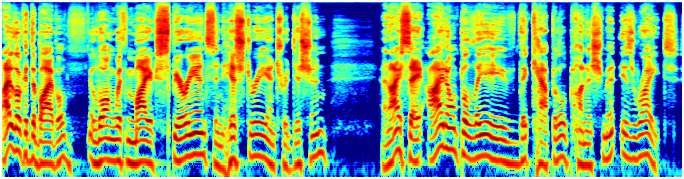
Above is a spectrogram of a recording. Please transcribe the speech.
I look at the Bible along with my experience and history and tradition, and I say, I don't believe that capital punishment is right.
